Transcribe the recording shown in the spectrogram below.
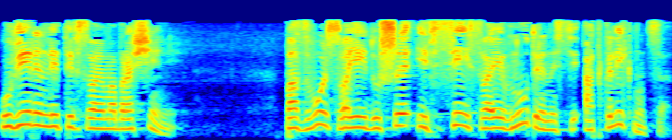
Уверен ли ты в своем обращении? Позволь своей душе и всей своей внутренности откликнуться.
